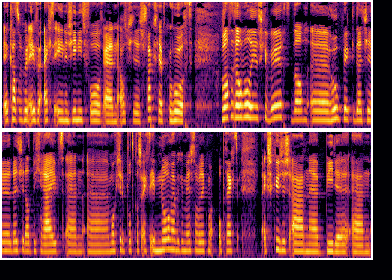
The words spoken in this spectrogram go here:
ik had er gewoon even echt energie niet voor. En als je straks hebt gehoord wat er allemaal is gebeurd, dan uh, hoop ik dat je, dat je dat begrijpt. En uh, mocht je de podcast echt enorm hebben gemist, dan wil ik me oprecht mijn excuses aanbieden. En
